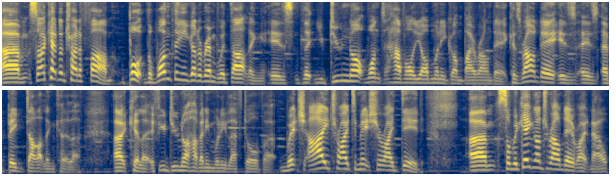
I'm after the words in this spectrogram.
Um, so I kept on trying to farm. But the one thing you got to remember with Dartling is that you do not want to have all your money gone by round 8. Because round 8 is, is a big Dartling killer, uh, killer if you do not have any money left over. Which I tried to make sure I did. Um, so we're getting on to round 8 right now.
